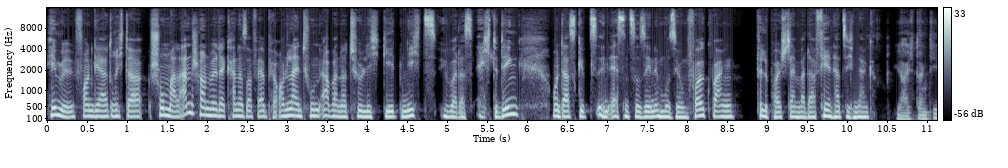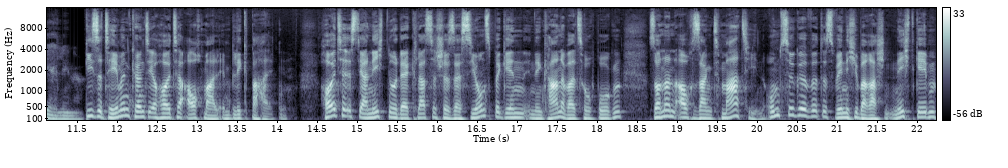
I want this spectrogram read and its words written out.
Himmel von Gerhard Richter schon mal anschauen will, der kann das auf RP Online tun, aber natürlich geht nichts über das echte Ding. Und das gibt's in Essen zu sehen im Museum Volkwang. Philipp Holstein war da. Vielen herzlichen Dank. Ja, ich danke dir, Helene. Diese Themen könnt ihr heute auch mal im Blick behalten. Heute ist ja nicht nur der klassische Sessionsbeginn in den Karnevalshochburgen, sondern auch St. Martin. Umzüge wird es wenig überraschend nicht geben,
